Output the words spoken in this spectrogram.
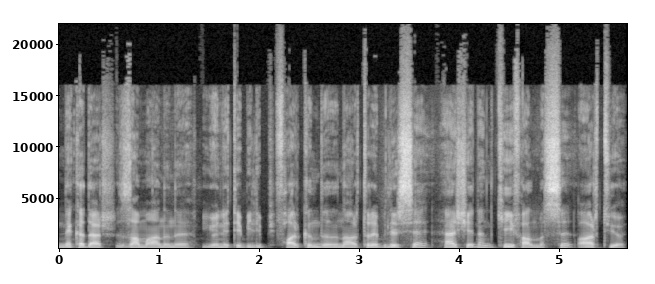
ne kadar zamanını yönetebilip farkındalığını artırabilirse her şeyden keyif alması artıyor.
